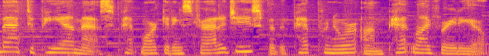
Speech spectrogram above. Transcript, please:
back to PMS, Pet Marketing Strategies for the Petpreneur on Pet Life Radio.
